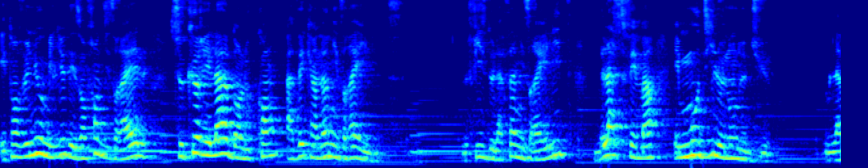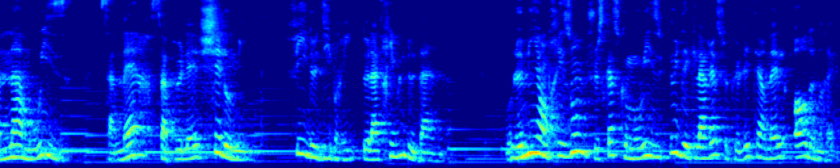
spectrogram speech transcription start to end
étant venu au milieu des enfants d'Israël, se querella dans le camp avec un homme israélite. Le fils de la femme israélite blasphéma et maudit le nom de Dieu. L'amena à Moïse, sa mère s'appelait Shélomite, fille de Dibri, de la tribu de Dan. On le mit en prison jusqu'à ce que Moïse eût déclaré ce que l'Éternel ordonnerait.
